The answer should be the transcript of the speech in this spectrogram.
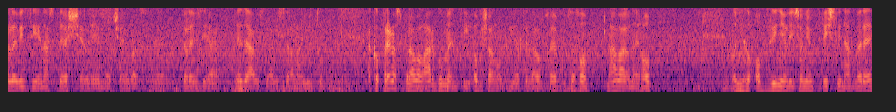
televízie Nastojašie vrieme, čo je vlastne televízia nezávislá, vysiela na YouTube, ako prerozprával argumenty obžaloby a teda obhajobu toho Navalného, oni ho obvinili, že oni prišli na dvere,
